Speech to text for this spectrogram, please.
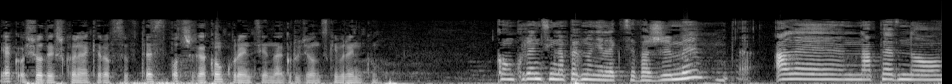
Jak ośrodek szkolenia kierowców TEST postrzega konkurencję na grudziąckim rynku? Konkurencji na pewno nie lekceważymy, ale na pewno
